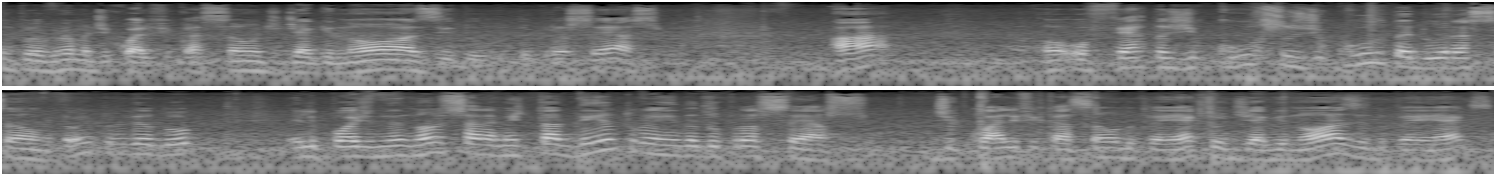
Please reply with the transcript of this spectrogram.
um, programa de qualificação, de diagnose do, do processo, há ofertas de cursos de curta duração. Então o empreendedor ele pode não necessariamente estar dentro ainda do processo de qualificação do PX ou diagnose do PX,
